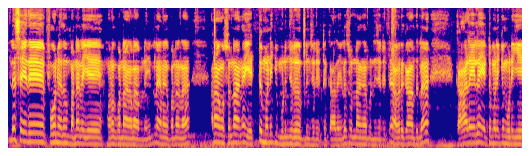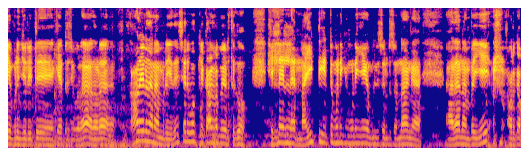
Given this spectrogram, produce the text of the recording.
இல்ல சைது ஃபோன் எதுவும் பண்ணலையே. உனக்கு பண்ணாங்களா அப்படின்னு. இல்ல எனக்கு பண்ணல. ஆனா அவங்க சொன்னாங்க 8 மணிக்கு முடிஞ்சிரும் அப்படின்னு சொல்லிட்டு காலையில சொன்னாங்க அப்படின்னு சொல்லிட்டு, அவரு காதுல காலையில 8 மணிக்கு முடியும் அப்படின்னு சொல்லிட்டு கேட்டுருச்சு போல. அதோட காலையில தானே முடியுது. சரி ஓகே காலைல போய் எடுத்துக்கோ. இல்ல இல்ல நைட்டு 8 மணிக்கு முடியும் அப்படின்னு சொல்லிட்டு சொன்னாங்க. அதான் நான் போயி ஒருக்கா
